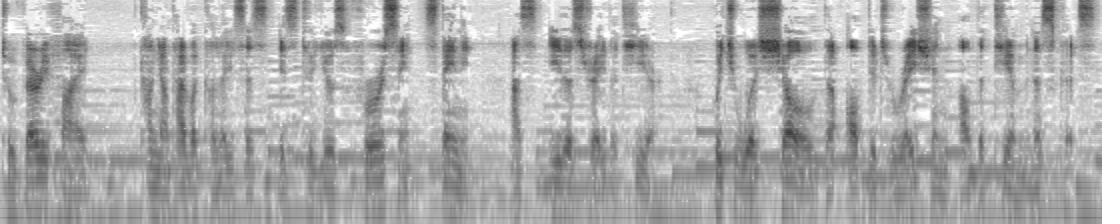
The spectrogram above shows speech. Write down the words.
to verify conjunctivochalasis is to use fluorescein staining as illustrated here, which will show the obliteration of the tear meniscus.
